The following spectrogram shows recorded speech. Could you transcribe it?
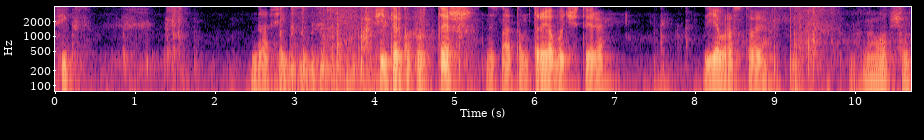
Фікс. Да, фікс. Фільтр купив теж, не знаю, там 3 або 4 євро стоїть. Ну, в общем,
